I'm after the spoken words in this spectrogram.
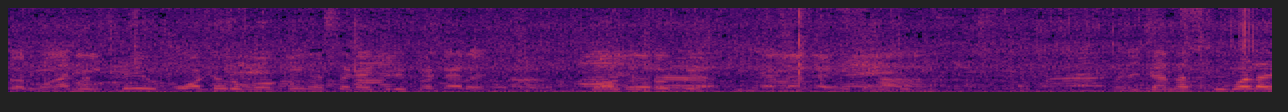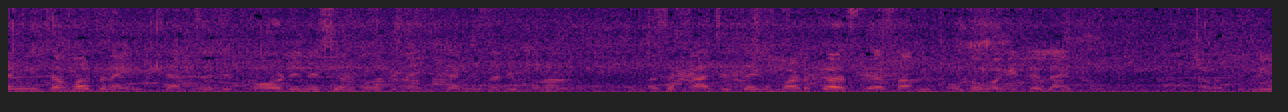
सर्व आणि इकडे वॉटर वॉकिंग असा काहीतरी प्रकार आहे. तो बघूया. हां. म्हणजे ज्यांना स्कुबा डायव्हिंग जमत नाही त्यांचं ते कोऑर्डिनेशन होत नाही त्यांच्यासाठी मला असं काचेचं एक मडकं असते असा आम्ही फोटो बघितलेला आहे. त्यामुळे तुम्ही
